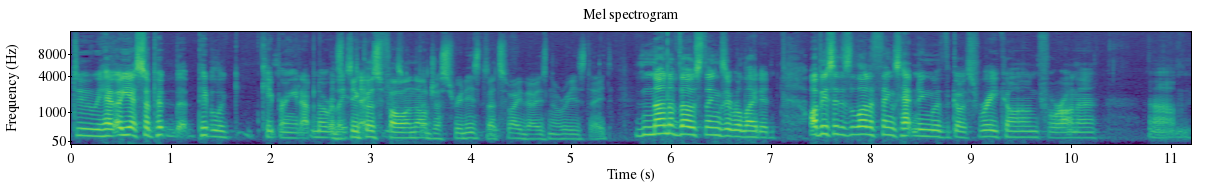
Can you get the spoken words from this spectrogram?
do we have? Oh yeah, so pe- people keep bringing it up. No release It's because date. For Honor just released. That's why there is no release date. None of those things are related. Obviously, there's a lot of things happening with Ghost Recon, For Honor. Um,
